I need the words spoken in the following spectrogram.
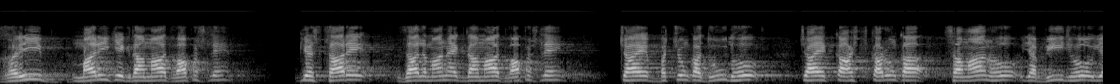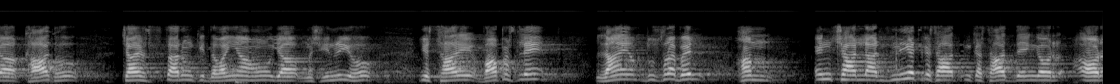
गरीब मारी के इकदाम वापस लें, ये सारे जालमाना इकदाम वापस लें, चाहे बच्चों का दूध हो, चाहे काश्तकारों का सामान हो, या बीज हो, या खाद हो, चाहे अस्पतालों की दवाइयाँ हो, या मशीनरी हो, ये सारे वापस लें। लाएँ दूसरा बिल, हम इंशाला नीयत के साथ इनका साथ देंगे और और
